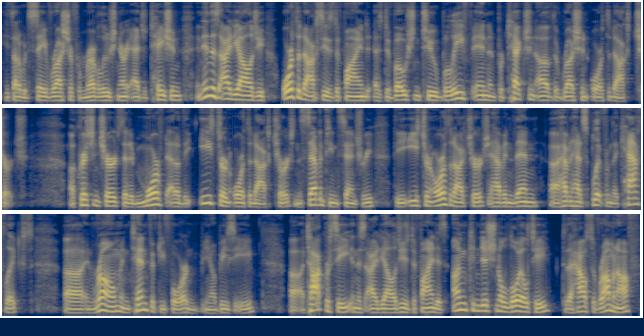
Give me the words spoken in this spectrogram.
he thought it would save Russia from revolutionary agitation. And in this ideology, orthodoxy is defined as devotion to, belief in, and protection of the Russian Orthodox Church. A Christian church that had morphed out of the Eastern Orthodox Church in the 17th century, the Eastern Orthodox Church having then uh, having had split from the Catholics uh, in Rome in 1054, and you know BCE. Uh, autocracy in this ideology is defined as unconditional loyalty to the House of Romanov.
